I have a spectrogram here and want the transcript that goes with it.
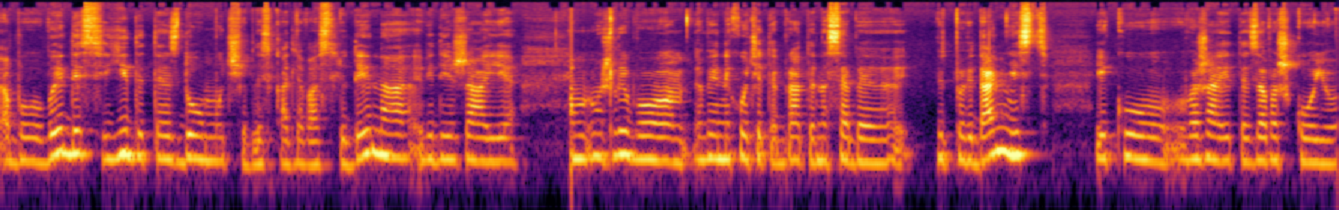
або ви десь їдете з дому, чи близька для вас людина від'їжджає. Можливо, ви не хочете брати на себе відповідальність, яку вважаєте за важкою,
